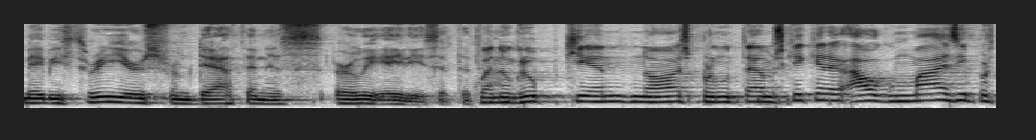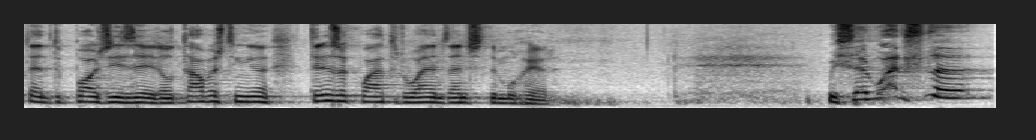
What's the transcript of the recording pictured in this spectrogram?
maybe three years from death in his early 80s at the Quando um time. grupo pequeno de nós perguntamos o que, é que era algo mais importante que podes dizer, ele talvez tinha 3 ou 4 anos antes de morrer. We said, What's the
